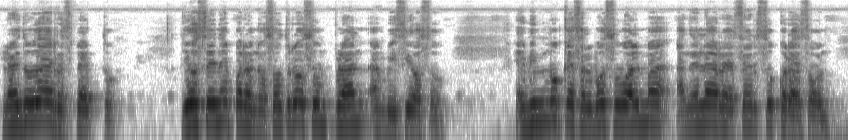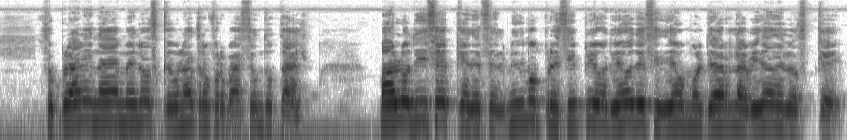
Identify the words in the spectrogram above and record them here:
No hay duda al respecto. Dios tiene para nosotros un plan ambicioso. El mismo que salvó su alma anhela rehacer su corazón. Su plan es nada menos que una transformación total. Pablo dice que desde el mismo principio Dios decidió moldear la vida de los que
